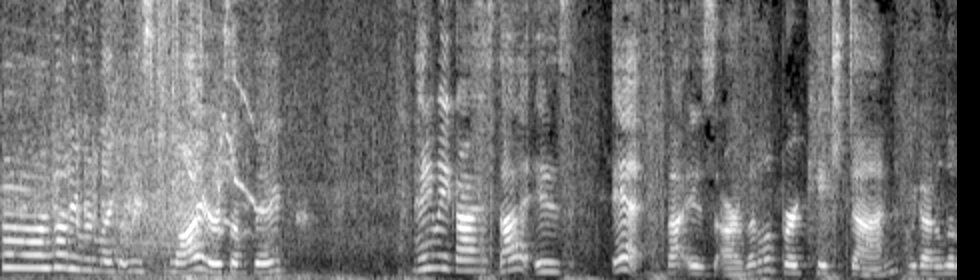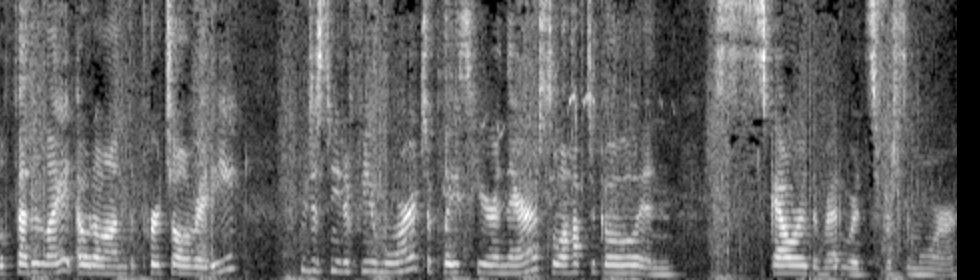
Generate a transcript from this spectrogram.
I thought he would like at least fly or something. Anyway, guys, that is it. That is our little bird cage done. We got a little feather light out on the perch already. We just need a few more to place here and there, so I'll have to go and scour the redwoods for some more.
